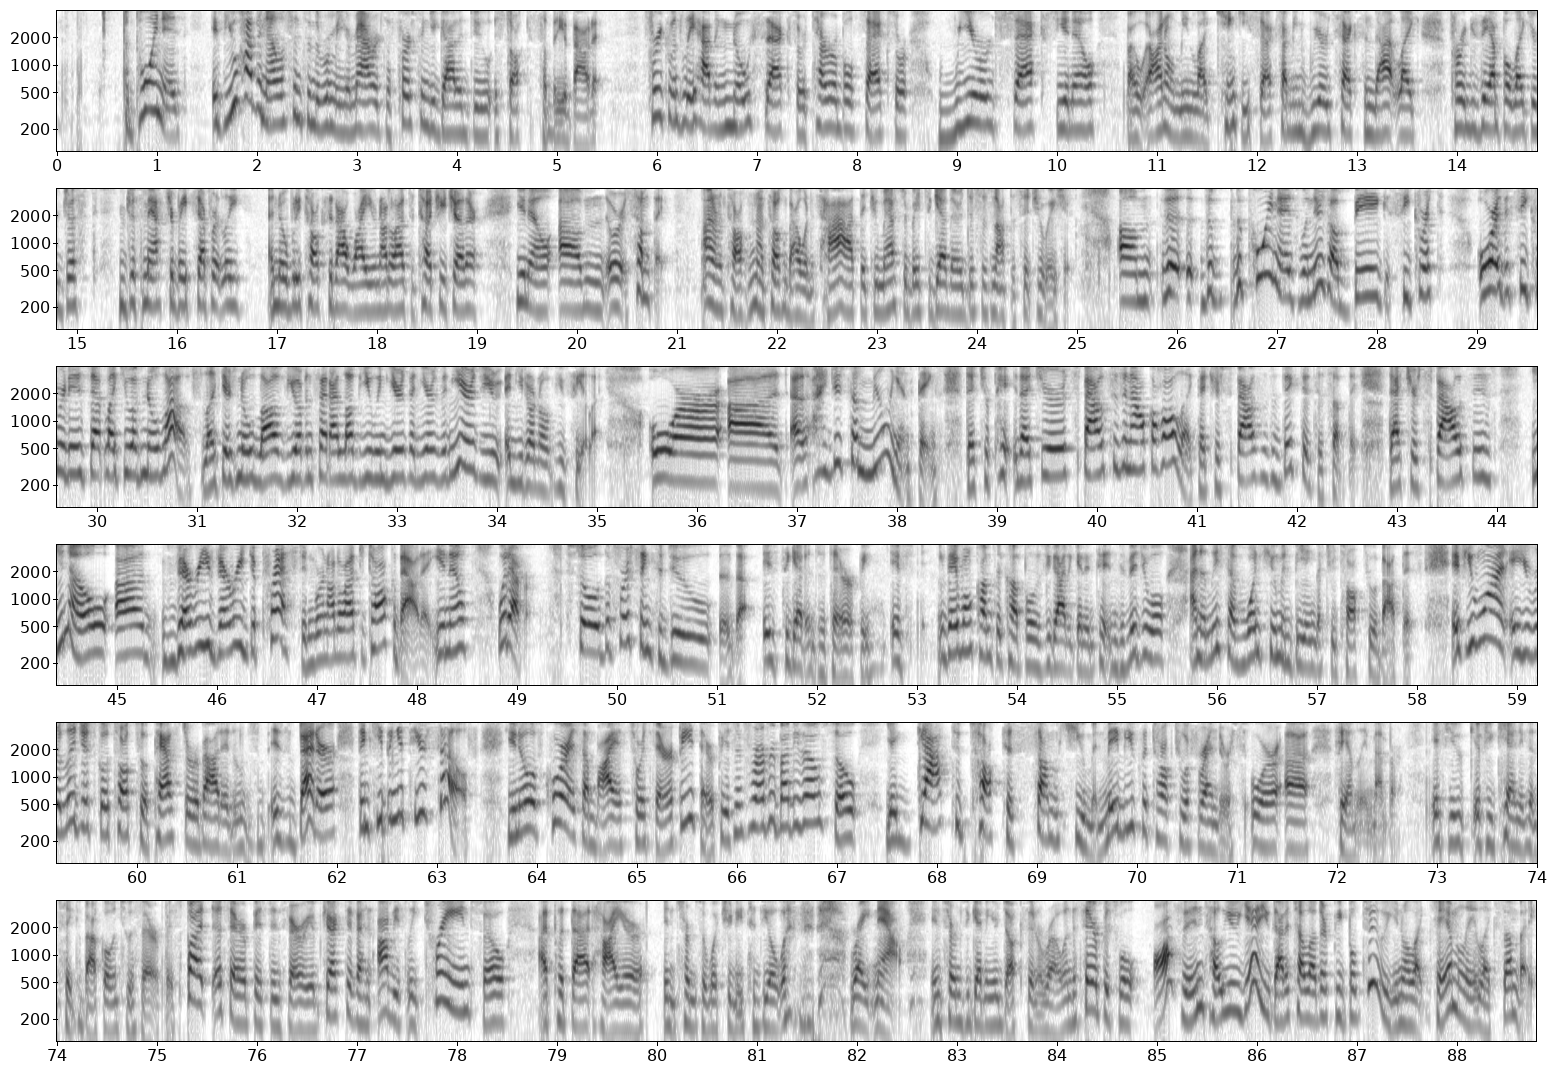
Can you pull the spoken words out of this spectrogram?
the point is if you have an elephant in the room in your marriage, the first thing you got to do is talk to somebody about it. Frequently having no sex or terrible sex or weird sex, you know. But I don't mean like kinky sex. I mean weird sex in that, like, for example, like you're just you just masturbate separately and nobody talks about why you're not allowed to touch each other, you know, um, or something. I don't talk. I'm not talking about when it's hot that you masturbate together. This is not the situation. Um, the the the point is when there's a big secret, or the secret is that like you have no love, like there's no love. You haven't said I love you in years and years and years. You and you don't know if you feel it, or uh, uh, just a million things that your that your spouse is an alcoholic, that your spouse is addicted to something, that your spouse is you know uh, very very depressed and we're not allowed to talk about it. You know whatever. So the first thing to do uh, is to get into therapy. If they won't come to couples, you got to get into individual and at least have one human being that you talk to about this. If you want, if you're religious, go talk to a pastor about it. it. Is better than keeping it to yourself. You know, of course, I'm biased toward therapy. Therapy isn't for everybody though, so you got to talk to some human. Maybe you could talk to a friend or or a family member if you if you can't even think about going to a therapist. But a therapist is very objective and obviously trained, so I put that higher in terms of what you need to deal with right now, in terms of getting your ducks in a row. And the therapist will often tell you, yeah, you got to tell other people too, you know, like family, like somebody.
